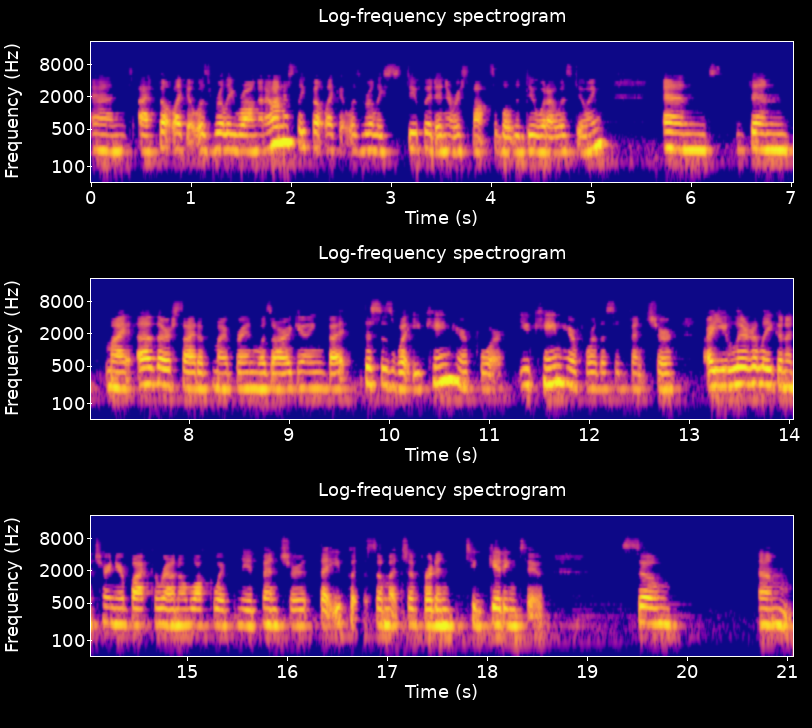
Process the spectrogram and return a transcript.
and I felt like it was really wrong. And I honestly felt like it was really stupid and irresponsible to do what I was doing. And then my other side of my brain was arguing, but this is what you came here for. You came here for this adventure. Are you literally going to turn your back around and walk away from the adventure that you put so much effort into getting to? So um,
